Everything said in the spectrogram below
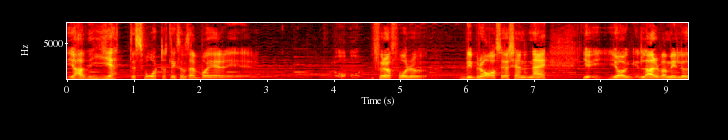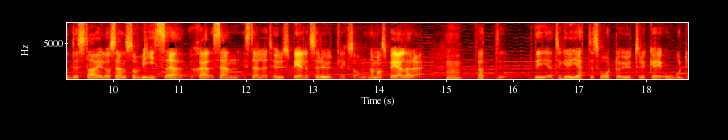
jag hade jättesvårt att liksom så här, vad är det? För att få det att bli bra. Så jag kände, nej. Jag, larvar mig Ludde-style och sen så visar jag själv sen istället hur spelet ser ut liksom, när man spelar det. Mm. För att det, jag tycker det är jättesvårt att uttrycka i ord.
